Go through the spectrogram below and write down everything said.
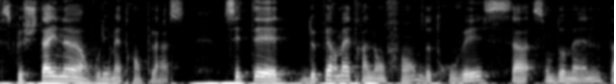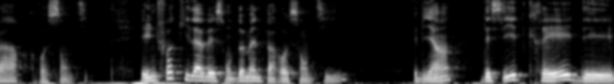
ce que Steiner voulait mettre en place, c'était de permettre à l'enfant de trouver sa, son domaine par ressenti. Et une fois qu'il avait son domaine par ressenti, eh bien, d'essayer de créer des,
